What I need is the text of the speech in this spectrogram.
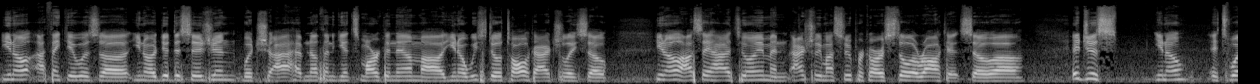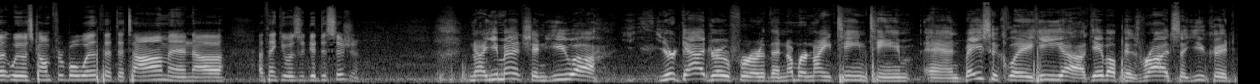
you know, I think it was uh, you know a good decision, which I have nothing against Mark and them. Uh, you know, we still talk actually, so you know I say hi to him, and actually my supercar is still a rocket, so uh, it just you know it's what we was comfortable with at the time, and uh, I think it was a good decision. Now you mentioned you, uh, your dad drove for the number 19 team, and basically he uh, gave up his ride so you could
